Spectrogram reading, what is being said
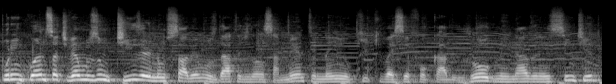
Por enquanto só tivemos um teaser, não sabemos data de lançamento, nem o que, que vai ser focado o jogo, nem nada nesse sentido.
